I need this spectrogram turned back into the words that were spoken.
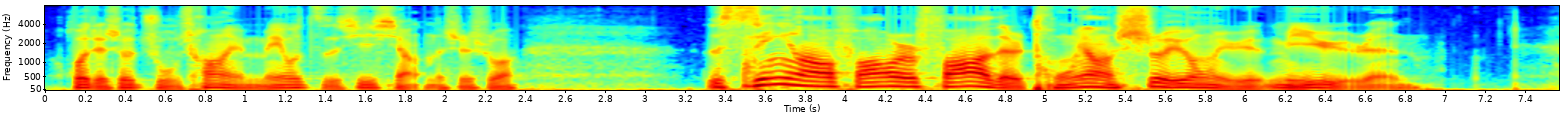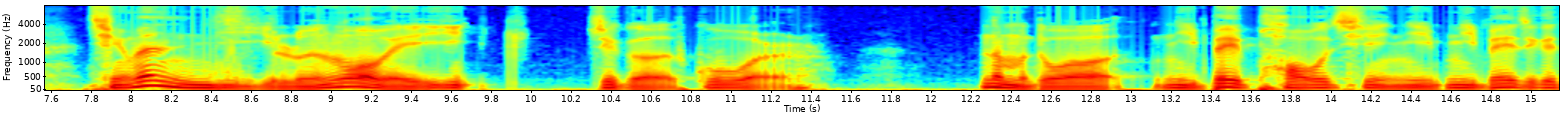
或者说主创也没有仔细想的是说，The sin of our father 同样适用于谜语人。请问你沦落为一这个孤儿？那么多，你被抛弃，你你被这个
